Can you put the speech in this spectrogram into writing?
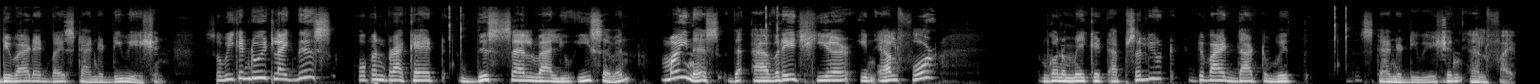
divided by standard deviation. So we can do it like this open bracket this cell value E7 minus the average here in L4. I'm going to make it absolute, divide that with the standard deviation L5.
